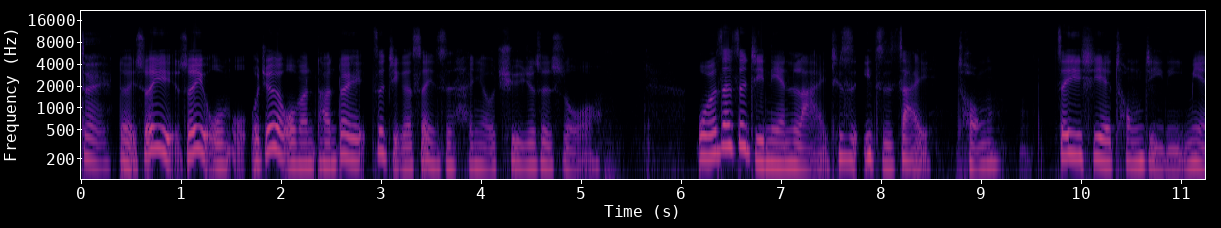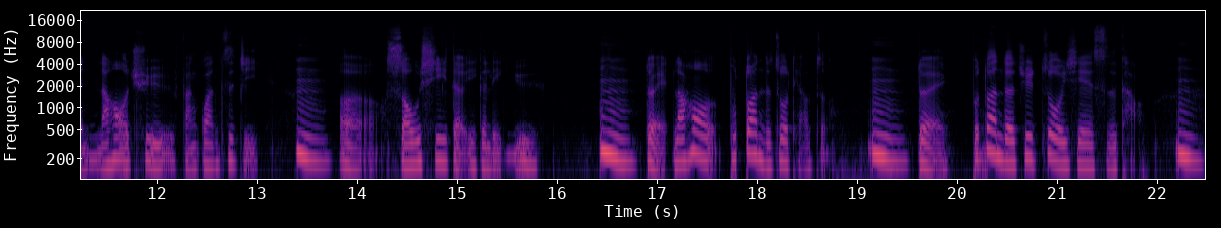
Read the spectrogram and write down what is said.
对。对，所以，所以我我我觉得我们团队这几个摄影师很有趣，就是说，我们在这几年来其实一直在从这一些冲击里面，然后去反观自己，嗯，呃，熟悉的一个领域，嗯，对，然后不断的做调整，嗯，对，不断的去做一些思考，嗯。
